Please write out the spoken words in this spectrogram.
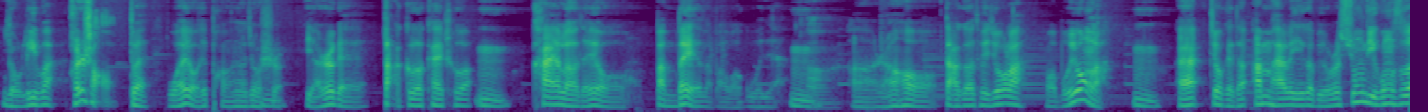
有例外。很少。对。我有一朋友就是、嗯。也是给大哥开车，嗯。开了得有半辈子吧，我估计。嗯。啊，啊。然后大哥退休了，我不用了，嗯。哎，就给他安排了一个，比如说兄弟公司，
